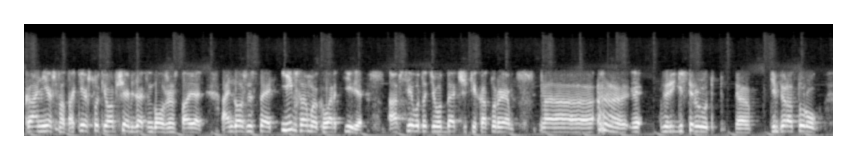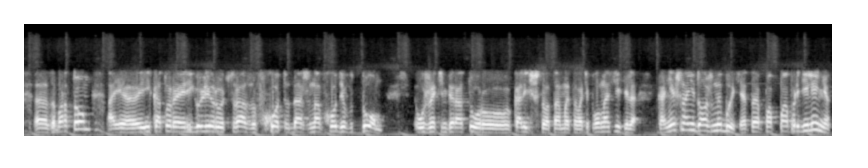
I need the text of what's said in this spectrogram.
конечно, такие штуки вообще обязательно должны стоять. Они должны стоять и в самой квартире, а все вот эти вот датчики, которые э, э, регистрируют э, температуру э, за бортом а, э, и которые регулируют сразу вход даже на входе в дом уже температуру, количество там этого теплоносителя, конечно, они должны быть. Это по, по определению,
